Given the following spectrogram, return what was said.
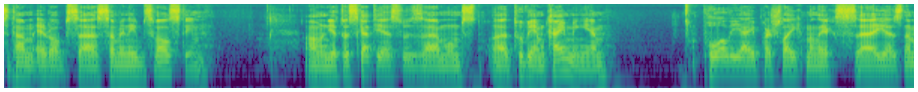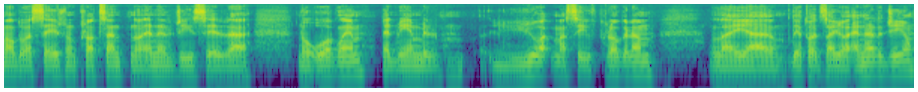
citām Eiropas Savienības valstīm. Un, ja tu skaties uz mums tuviem kaimiņiem, Polijai pašlaik, man liekas, ja nemaldos, 60% no enerģijas ir ā, no ogliem, bet viņiem ir ļoti masīva programma, lai ā, lietotu zaļo enerģiju.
